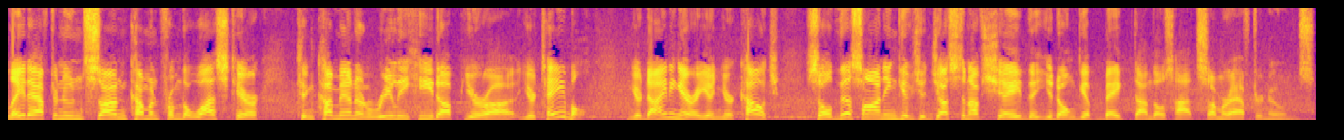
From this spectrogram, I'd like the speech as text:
Late afternoon sun coming from the west here can come in and really heat up your, uh, your table, your dining area, and your couch. So this awning gives you just enough shade that you don't get baked on those hot summer afternoons.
